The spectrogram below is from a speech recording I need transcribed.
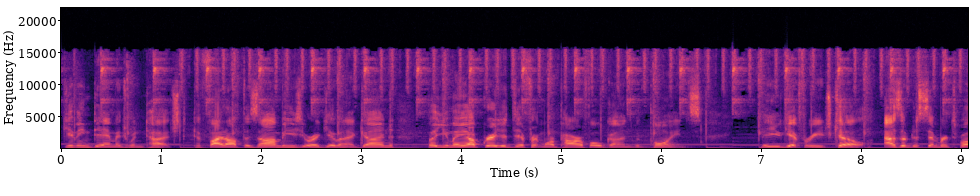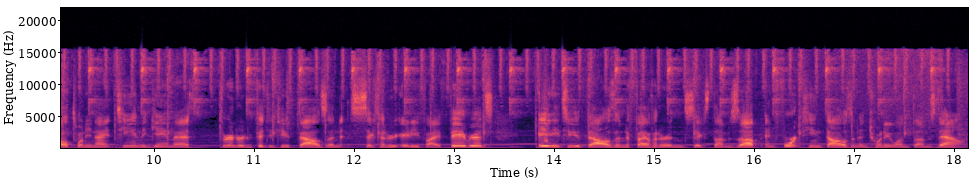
giving damage when touched. To fight off the zombies, you are given a gun, but you may upgrade to different more powerful guns with points that you get for each kill. As of December 12, 2019, the game has 352,685 favorites, 82,506 thumbs up, and 14,021 thumbs down.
